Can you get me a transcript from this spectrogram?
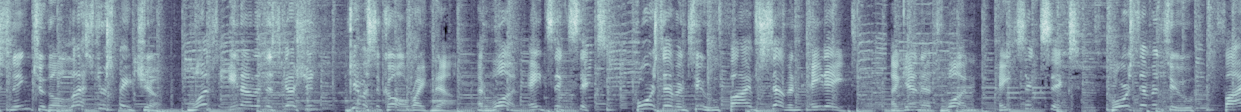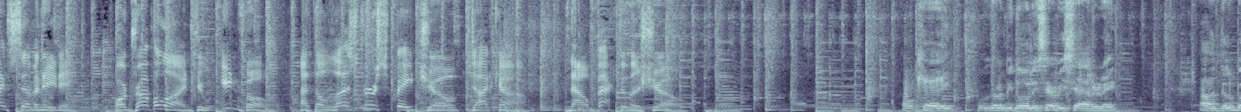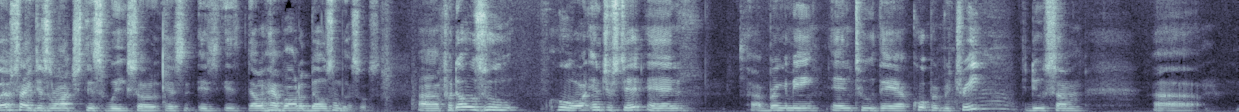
Listening to The Lester Speight Show. Once in on the discussion, give us a call right now at 1 866 472 5788. Again, that's 1 866 472 5788. Or drop a line to info at TheLesterSpeightShow.com. Now back to the show. Okay, we're going to be doing this every Saturday. Uh, the website just launched this week, so it's, it's, it don't have all the bells and whistles. Uh, for those who who are interested in uh, bringing me into their corporate retreat to do some uh,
